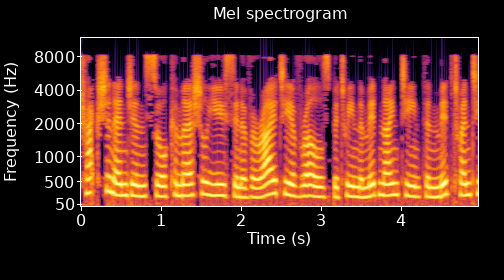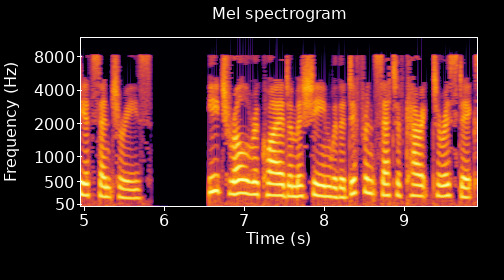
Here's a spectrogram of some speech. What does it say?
Traction engines saw commercial use in a variety of roles between the mid-19th and mid-20th centuries. Each role required a machine with a different set of characteristics,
